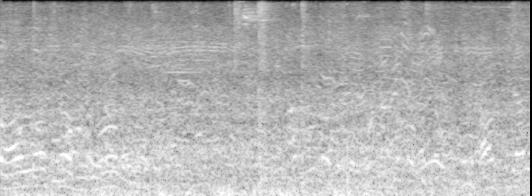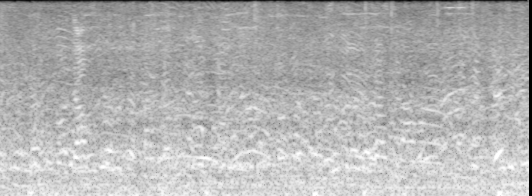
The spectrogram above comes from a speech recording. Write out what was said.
Allah şahı. Thank you.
